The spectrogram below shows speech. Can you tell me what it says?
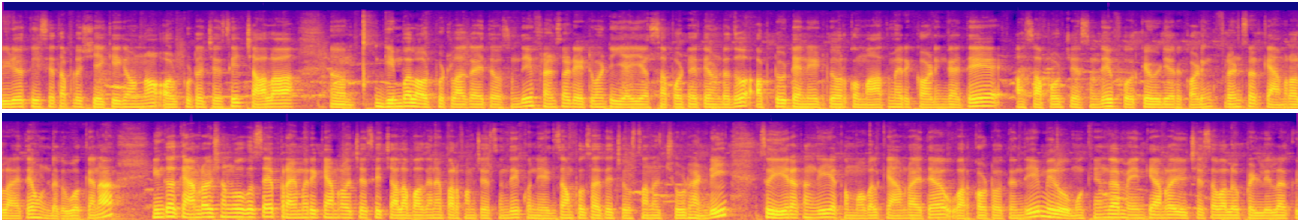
వీడియో తీసేటప్పుడు షేకీగా ఉన్న అవుట్పుట్ వచ్చేసి చాలా um, గింబల్ అవుట్పుట్ లాగా అయితే వస్తుంది. ఫ్రంట్ సైడ్ ఎటువంటి ఏఐఎస్ సపోర్ట్ అయితే ఉండదు. అప్ టు టెన్ ఎయిట్ వరకు మాత్రమే రికార్డింగ్ అయితే సపోర్ట్ చేస్తుంది. Four K video recording front side కెమెరాలో అయితే ఉండదు. ఓకేనా ఇంకా కెమెరా విషయంలోకి వస్తే ప్రైమరీ కెమెరా వచ్చేసి చాలా బాగానే పర్ఫామ్ చేస్తుంది. కొన్ని ఎగ్జాంపుల్స్ అయితే చూస్తాను. చూడండి. సో ఈ రకంగా ఈ యొక్క మొబైల్ కెమెరా అయితే వర్కౌట్ అవుతుంది. మీరు ముఖ్యంగా మెయిన్ కెమెరా యూజ్ చేసే వాళ్ళు పెళ్ళిళ్ళకు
